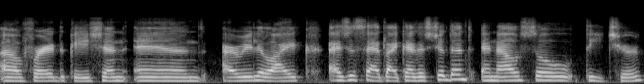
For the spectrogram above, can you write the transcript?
uh, for education. And I really like, as you said, like as a student and also teacher,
